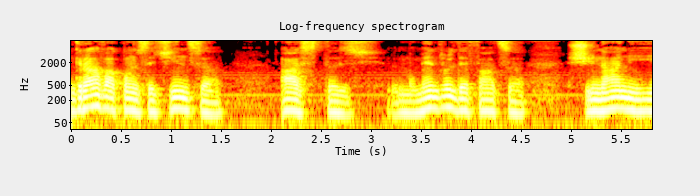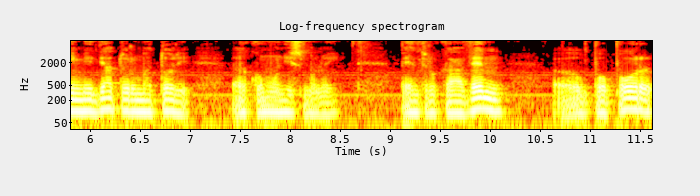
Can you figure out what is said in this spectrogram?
grava consecință astăzi, în momentul de față și în anii imediat următori uh, comunismului, pentru că avem uh, un popor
